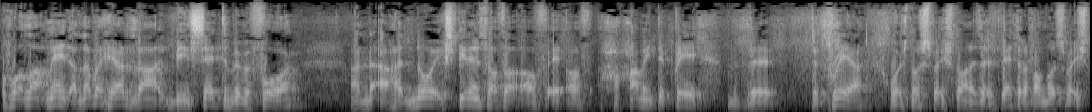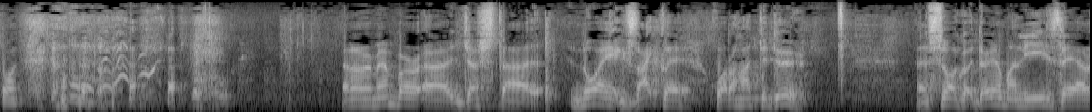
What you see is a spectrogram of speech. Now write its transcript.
what that meant. I'd never heard that being said to me before and I had no experience of, of, of having to pray the, the prayer. Oh, it's not switched on, is it? It's better if I'm not switched on. and I remember uh, just uh, knowing exactly what I had to do. And so I got down on my knees there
